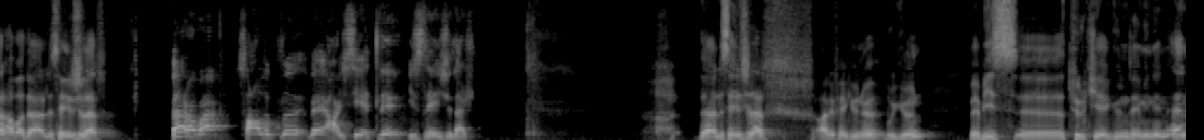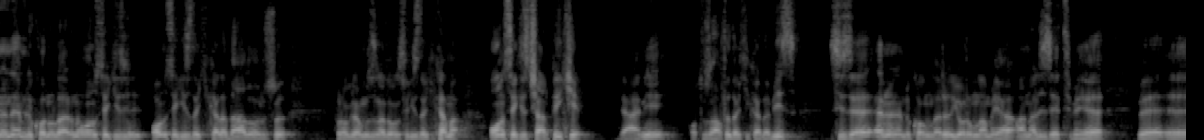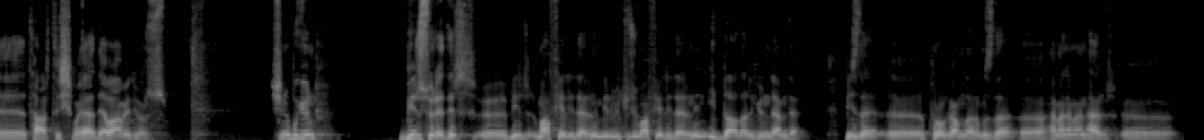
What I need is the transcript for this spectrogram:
Merhaba değerli seyirciler. Merhaba sağlıklı ve haysiyetli izleyiciler. Değerli seyirciler, Arife günü bugün ve biz e, Türkiye gündeminin en önemli konularını 18 18 dakikada daha doğrusu programımızın adı 18 dakika ama 18 çarpı 2 yani 36 dakikada biz size en önemli konuları yorumlamaya, analiz etmeye ve e, tartışmaya devam ediyoruz. Şimdi bugün bir süredir e, bir mafya liderinin, bir ülkücü mafya liderinin iddiaları gündemde. Biz de e, programlarımızda e, hemen hemen her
